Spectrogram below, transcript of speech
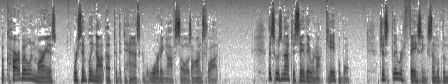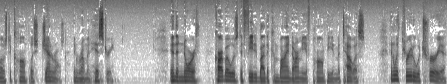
But Carbo and Marius were simply not up to the task of warding off Sulla's onslaught. This was not to say they were not capable, just that they were facing some of the most accomplished generals in Roman history. In the north, Carbo was defeated by the combined army of Pompey and Metellus, and withdrew to Etruria,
